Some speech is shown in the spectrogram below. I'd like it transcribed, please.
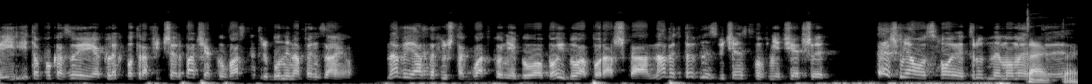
I, i to pokazuje, jak Lech potrafi czerpać, jak go własne trybuny napędzają. Na wyjazdach już tak gładko nie było, bo i była porażka, nawet pewne zwycięstwo w Niecieczy też miało swoje trudne momenty Tak, tak. e,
